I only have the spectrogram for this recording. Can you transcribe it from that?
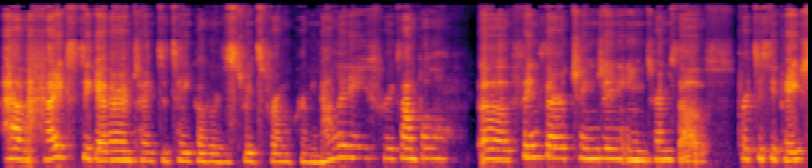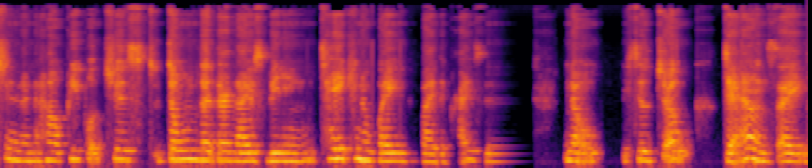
have hikes together and try to take over the streets from criminality, for example. Uh, things are changing in terms of participation and how people just don't let their lives being taken away by the crisis. You know, we still joke, dance. I,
